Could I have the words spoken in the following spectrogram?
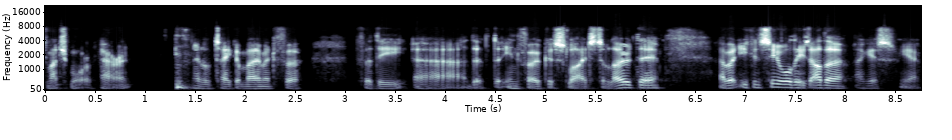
much more apparent. It'll take a moment for for the uh, the, the in focus slides to load there. Uh, but you can see all these other, I guess, know,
